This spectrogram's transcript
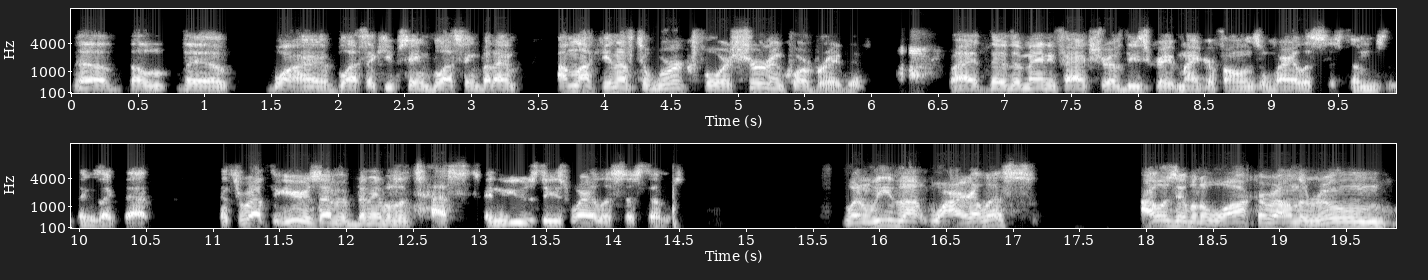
the, the, the, why bless. I keep saying blessing, but I'm, I'm lucky enough to work for Shure Incorporated. Right, they're the manufacturer of these great microphones and wireless systems and things like that. And throughout the years, I've been able to test and use these wireless systems. When we went wireless, I was able to walk around the room.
